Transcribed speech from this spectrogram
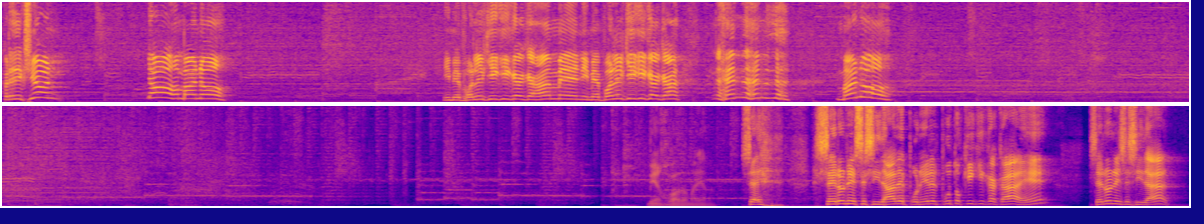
¡Predicción! ¡No, mano! Y me pone el Kiki Kaka, men. Y me pone el Kiki Kaka. ¡Mano! Bien jugado, Mariano. Cero necesidad de poner el puto Kiki Kaka, ¿eh? Cero necesidad.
